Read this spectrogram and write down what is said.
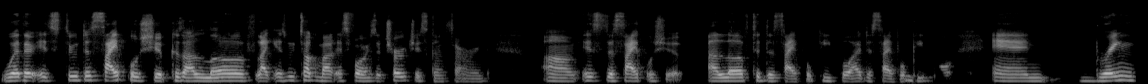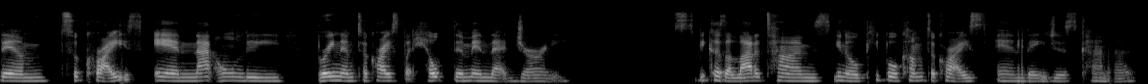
whether it's through discipleship, because I love, like, as we talk about as far as the church is concerned, um, it's discipleship. I love to disciple people. I disciple mm-hmm. people and bring them to Christ and not only bring them to Christ, but help them in that journey. Because a lot of times, you know, people come to Christ and they just kind of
